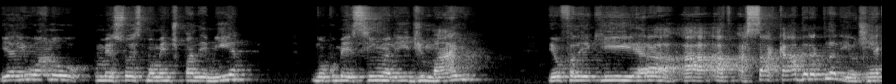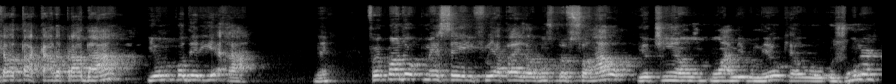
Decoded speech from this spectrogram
E aí o ano começou esse momento de pandemia, no comecinho ali de maio, eu falei que era a, a, a sacada era aquilo ali, eu tinha aquela tacada para dar e eu não poderia errar. né? Foi quando eu comecei, fui atrás de alguns profissionais. Eu tinha um, um amigo meu, que é o, o Júnior,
